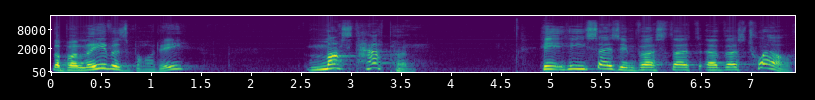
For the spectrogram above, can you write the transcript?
the believer's body, must happen. He, he says in verse, 30, uh, verse 12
